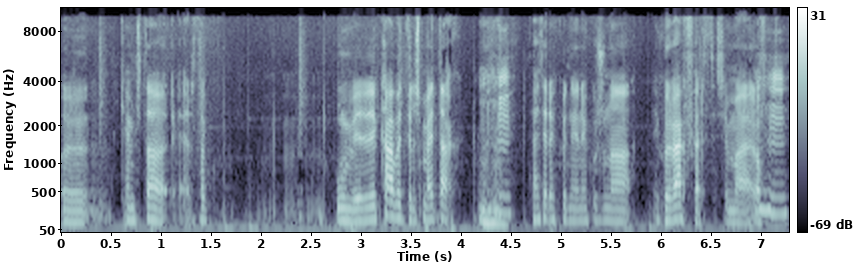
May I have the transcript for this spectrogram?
uh, kemst það, er það búin við við kapitalisma í dag mm -hmm. þetta er einhvern veginn einhver svona einhver vegferð sem er oft, mm -hmm.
